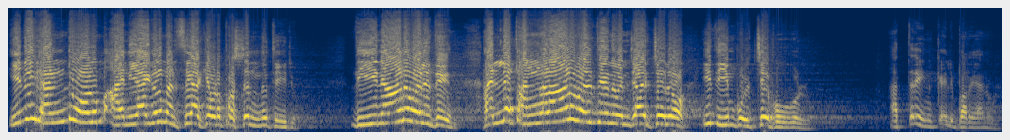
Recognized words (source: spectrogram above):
ഇത് രണ്ടുമോളും അനുയായികൾ മനസ്സിലാക്കി അവിടെ പ്രശ്നം ഇന്ന് തീരും. ദീനാണ് വലുത്. അല്ല തങ്ങളാണ് വലുത് എന്ന് വിചാരിച്ചാലോ? ഈ ദീൻ പൊളിച്ചേ പോവുള്ളൂ അത്ര എനിക്കതിൽ പറയാനുള്ളൂ.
